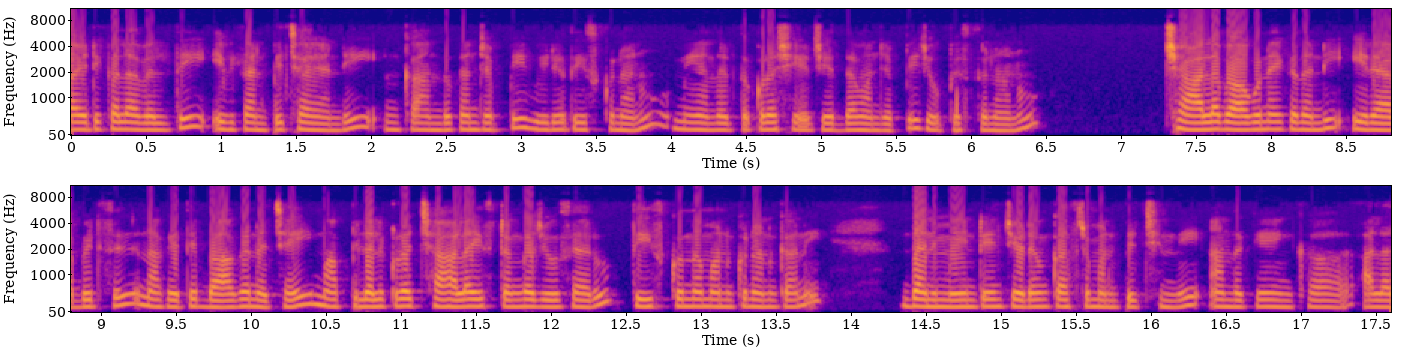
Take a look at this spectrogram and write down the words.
బయటికి అలా వెళ్తే ఇవి కనిపించాయండి ఇంకా అందుకని చెప్పి వీడియో తీసుకున్నాను. మీ అందరితో కూడా షేర్ చేద్దామని చెప్పి చూపిస్తున్నాను. చాలా బాగున్నాయి కదండి ఈ ర్యాబిట్స్ నాకైతే బాగా నచ్చాయి. మా పిల్లలు కూడా చాలా ఇష్టంగా చూశారు. తీసుకుందాం అనుకున్నాను కానీ దాన్ని మెయింటైన్ చేయడం కష్టం అనిపించింది. అందుకే ఇంకా అలా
